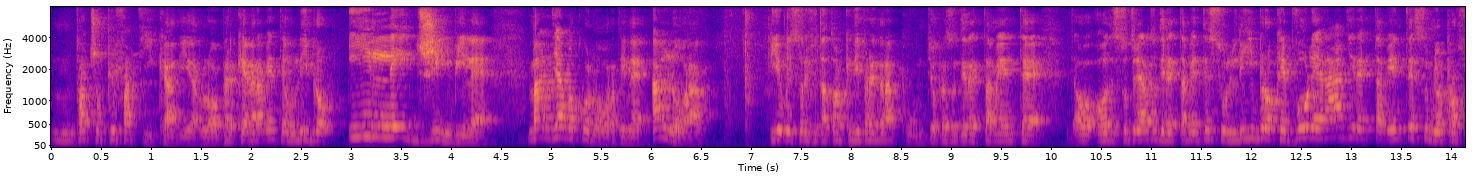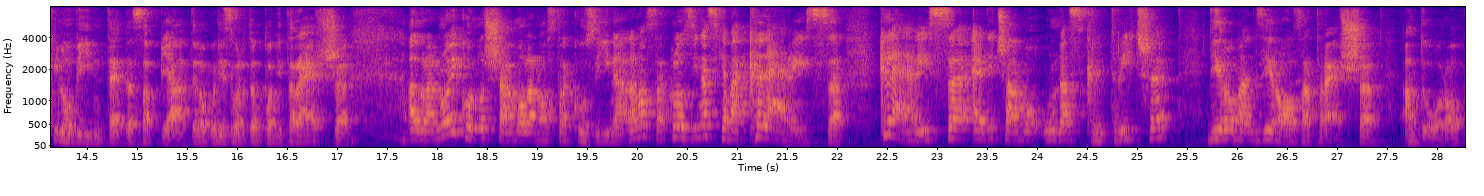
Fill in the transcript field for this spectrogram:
mm, faccio più fatica a dirlo, perché è veramente un libro illeggibile. Ma andiamo con ordine. Allora, io mi sono rifiutato anche di prendere appunti, ho preso direttamente, ho, ho, sottolineato direttamente sul libro che volerà direttamente sul mio profilo Vinted, sappiatelo, quindi se volete un po' di trash. Allora, noi conosciamo la nostra cosina, la nostra cosina si chiama Clarice. Clarice è, diciamo, una scrittrice di romanzi rosa trash, adoro,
